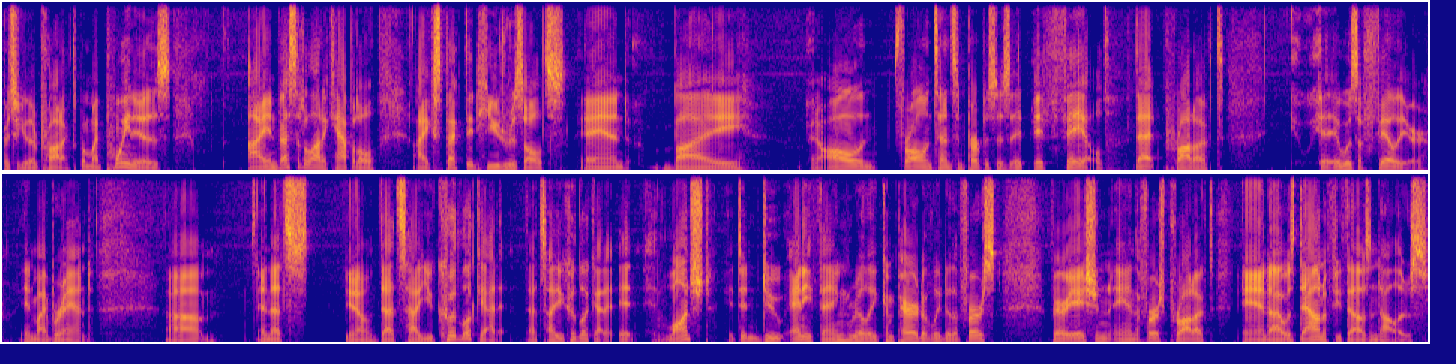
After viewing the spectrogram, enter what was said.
particular product. But my point is, I invested a lot of capital. I expected huge results, and by you know, all for all intents and purposes, it it failed. That product, it, was a failure in my brand, um, and that's you know that's how you could look at it. That's how you could look at it. it it launched. It didn't do anything really comparatively to the first variation and the first product. And i was down a few thousand dollars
